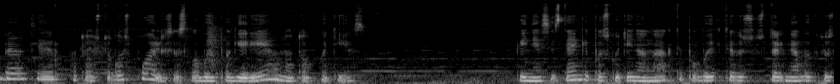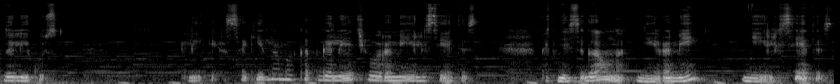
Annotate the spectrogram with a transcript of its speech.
bet ir atostogos poilsis labai pagerėjo nuo to paties. Kai nesistengi paskutinę naktį pabaigti visus dar nebaigtus dalykus lyg ir sakydama, kad galėčiau ramiai ilsėtis. Bet nesigauna nei ramiai, nei ilsėtis.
